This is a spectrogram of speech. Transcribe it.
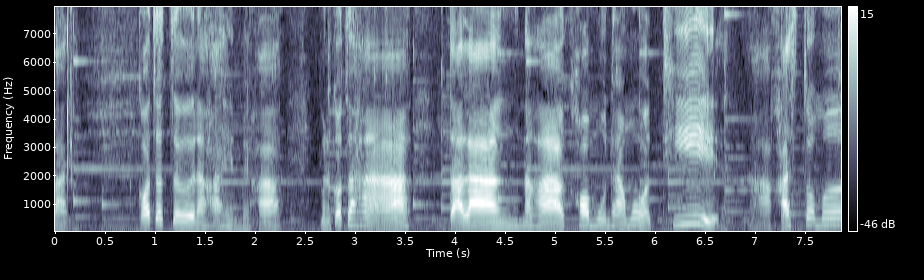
รันก็จะเจอนะคะเห็นไหมคะ มันก็จะหาตารางนะคะ ข้อมูลทั้งหมดที่ customer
